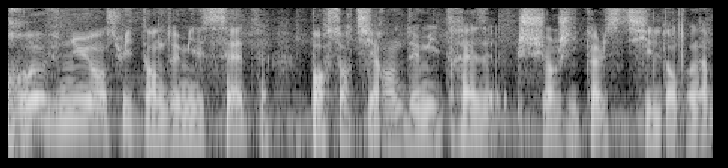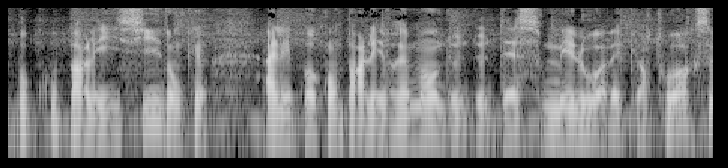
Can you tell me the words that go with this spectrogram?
Revenu ensuite en 2007 pour sortir en 2013 Surgical Steel dont on a beaucoup parlé ici. Donc à l'époque on parlait vraiment de, de death mellow avec Earthworks.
